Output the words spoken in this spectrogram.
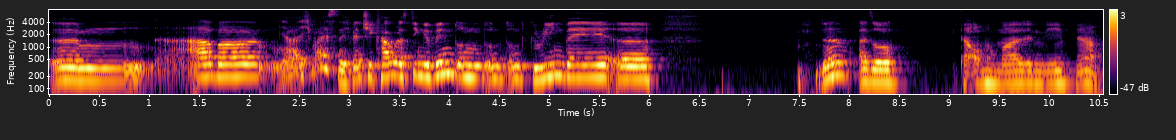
Ähm, aber ja, ich weiß nicht, wenn Chicago das Ding gewinnt und, und, und Green Bay, äh, ne, also Da auch nochmal irgendwie, ja.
